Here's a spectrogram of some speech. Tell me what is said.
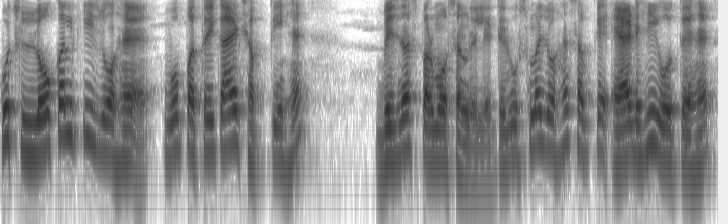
कुछ लोकल की जो हैं, वो पत्रिकाएँ छपती हैं, बिज़नेस प्रमोशन रिलेटेड। उसमें जो है, सबके ऐड ही होते हैं।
